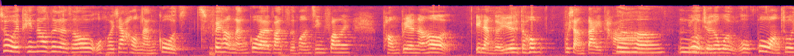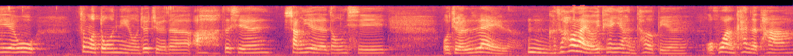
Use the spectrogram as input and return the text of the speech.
所以，我一听到这个时候，我回家好难过，非常难过，还把紫黄金放在旁边，然后一两个月都不想带它。嗯，因为我觉得我我过往做业务这么多年，我就觉得啊，这些商业的东西，我觉得累了。嗯。可是后来有一天也很特别，我忽然看着它，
